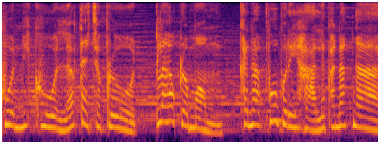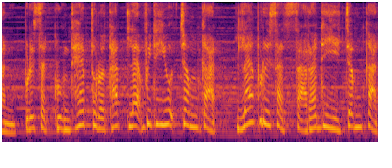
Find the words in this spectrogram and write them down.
ควรมิควรแล้วแต่จะโปรดกล้าวกระหม่อม คณะผู้บริหารและพนักงาน บริษัทกรุงเทพโทรทัศน์และวิทยุจำกัด และบริษัทสารดีจำกัด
